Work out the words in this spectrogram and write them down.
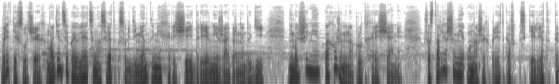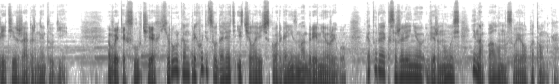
В редких случаях младенцы появляются на свет с рудиментами хрящей древней жаберной дуги, небольшими, похожими на пруд хрящами, составлявшими у наших предков скелет третьей жаберной дуги – в этих случаях хирургам приходится удалять из человеческого организма древнюю рыбу, которая, к сожалению, вернулась и напала на своего потомка.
